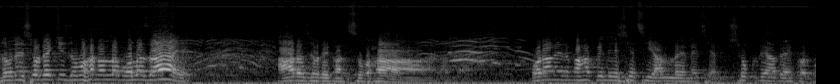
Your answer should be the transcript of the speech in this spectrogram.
জোরে সোরে কি জবান আল্লাহ বলা যায়? আরও জোরে কান সুবহান কোরআনের মাহফিলে এসেছি, আল্লাহ এনেছেন, শুক্রিয়া আদায় করব,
